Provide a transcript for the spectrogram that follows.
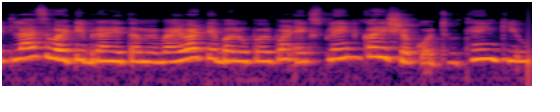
એટલાસ વર્ટિબ્રાને તમે વાઇવા ટેબલ ઉપર પણ એક્સપ્લેન કરી શકો છો. થેન્ક યુ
